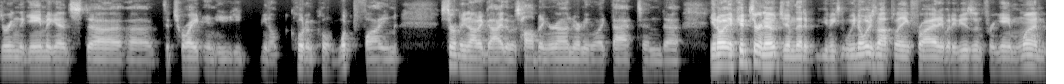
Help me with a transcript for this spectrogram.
during the game against uh, uh, Detroit, and he, he, you know, quote unquote, looked fine. Certainly not a guy that was hobbling around or anything like that. And uh, you know, it could turn out, Jim, that if, you know, we know he's not playing Friday, but if he's in for Game One,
